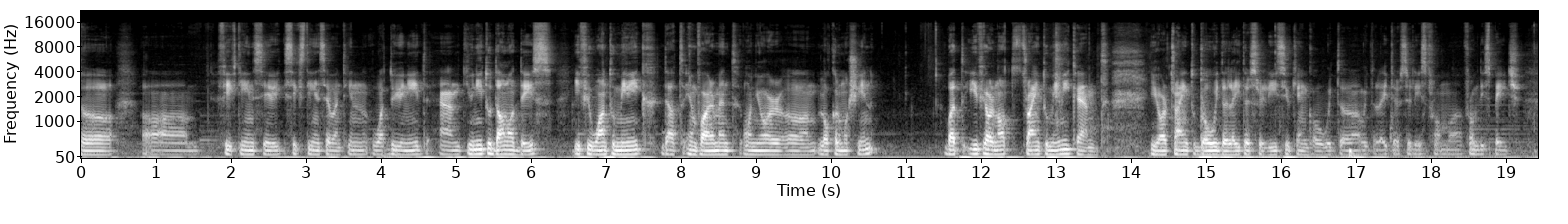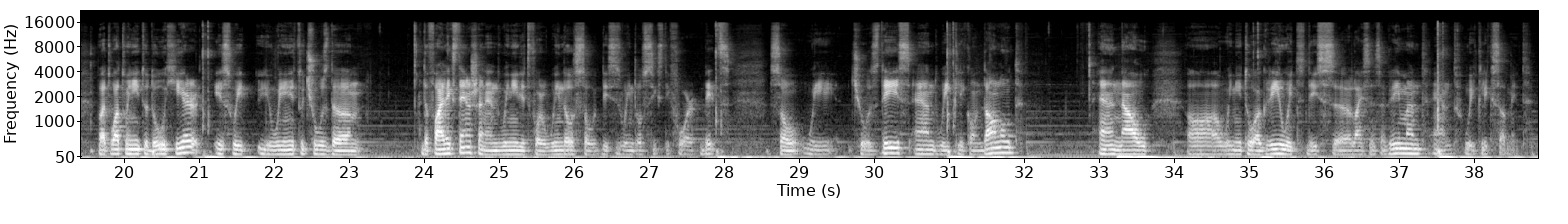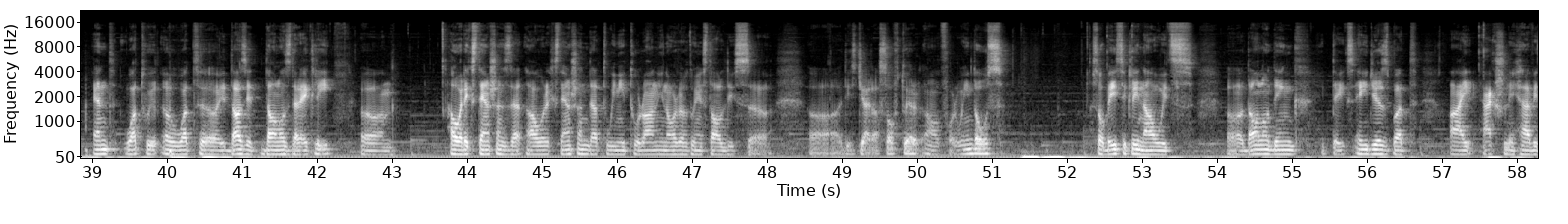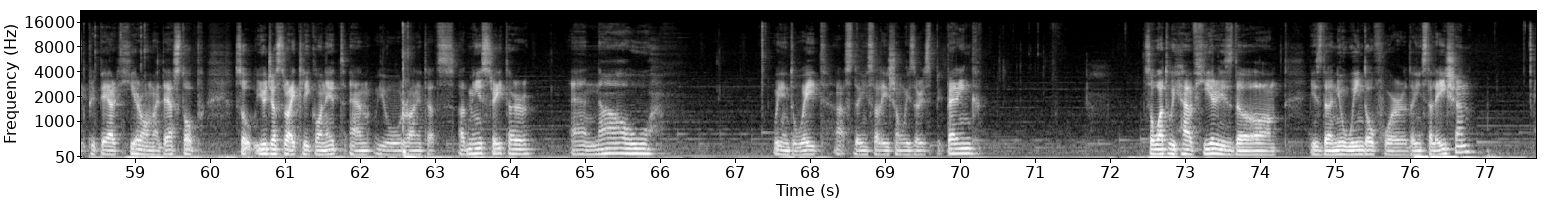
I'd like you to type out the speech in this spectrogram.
uh, um, 15 16 17 what do you need? And you need to download this if you want to mimic that environment on your um, local machine. But if you're not trying to mimic and you are trying to go with the latest release you can go with uh, with the latest release from uh, from this page. But what we need to do here is we we need to choose the the file extension and we need it for Windows. So this is Windows 64 bits. So we choose this and we click on download. And now uh, we need to agree with this uh, license agreement and we click submit. And what we uh, what uh, it does it downloads directly um, our extensions that our extension that we need to run in order to install this uh, uh, this Jira software for Windows so basically now it's downloading it takes ages but I actually have it prepared here on my desktop. So you just right click on it and you run it as administrator. And now we need to wait as the installation wizard is preparing. So what we have here is the is the new window for the installation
